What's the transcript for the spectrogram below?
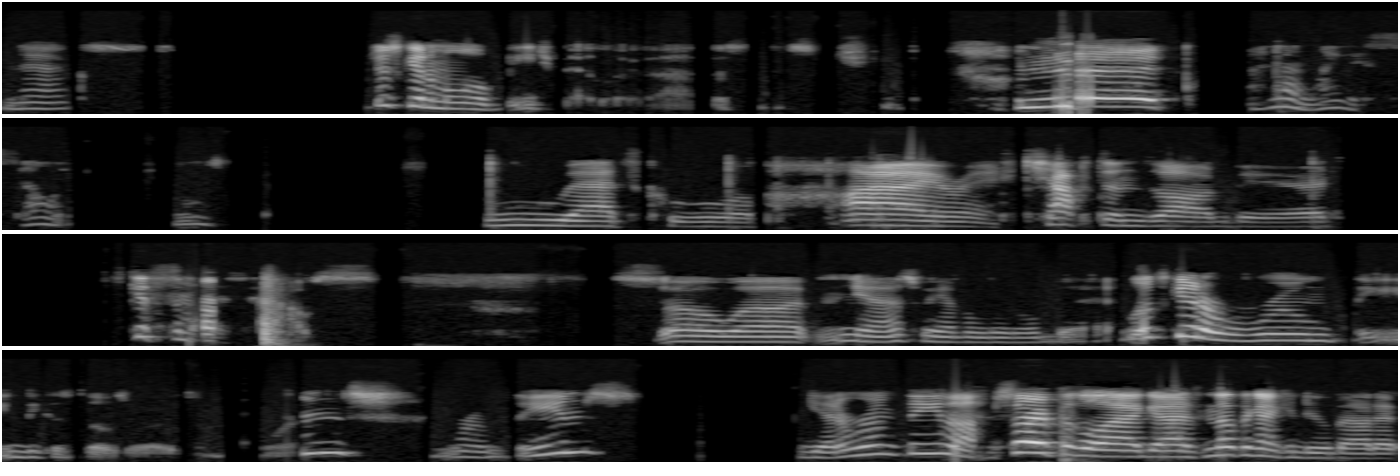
Next. Just get him a little beach bed like that. That's, cheap. Net! Don't. Ooh, that's cool. Pirate. Captain Dogbeard. Let's get some art house. So, uh, yes, we have a little bit. Let's get a room theme, because those are always important. Room themes. Get a room theme. Uh, I'm sorry for the lag, guys. Nothing I can do about it.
